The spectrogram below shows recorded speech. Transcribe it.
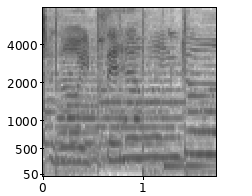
ឆ្ងាយផ្ទះយូរ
